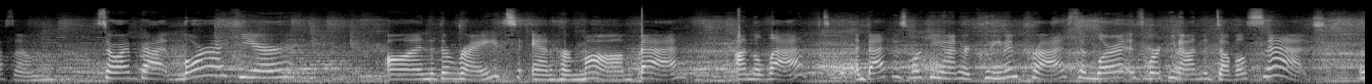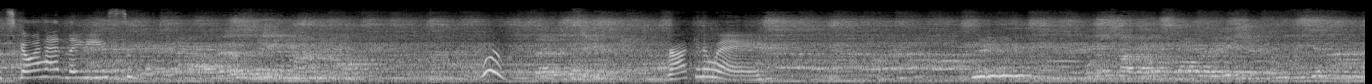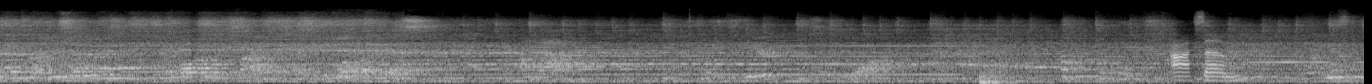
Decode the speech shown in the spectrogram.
Awesome. So I've got Laura here on the right and her mom, Beth, on the left. And Beth is working on her clean and press and Laura is working on the double snatch. Let's go ahead, ladies. Woo! Rocking away. Awesome.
